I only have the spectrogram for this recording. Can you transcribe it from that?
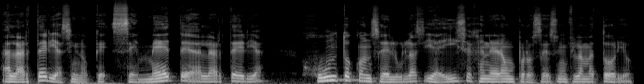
a la arteria, sino que se mete a la arteria junto con células y ahí se genera un proceso inflamatorio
